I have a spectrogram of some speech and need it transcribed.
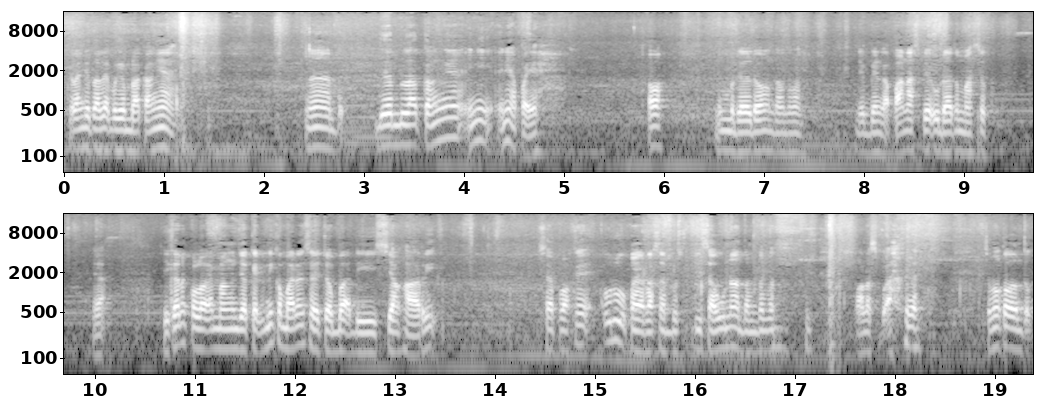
sekarang kita lihat bagian belakangnya. Nah bagian belakangnya ini ini apa ya? Oh ini model doang teman-teman. Dia biar nggak panas biar udah tuh masuk. Ya. Jadi kan kalau emang jaket ini kemarin saya coba di siang hari saya pakai uh kayak rasa di sauna teman-teman. Panas banget. Cuma kalau untuk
